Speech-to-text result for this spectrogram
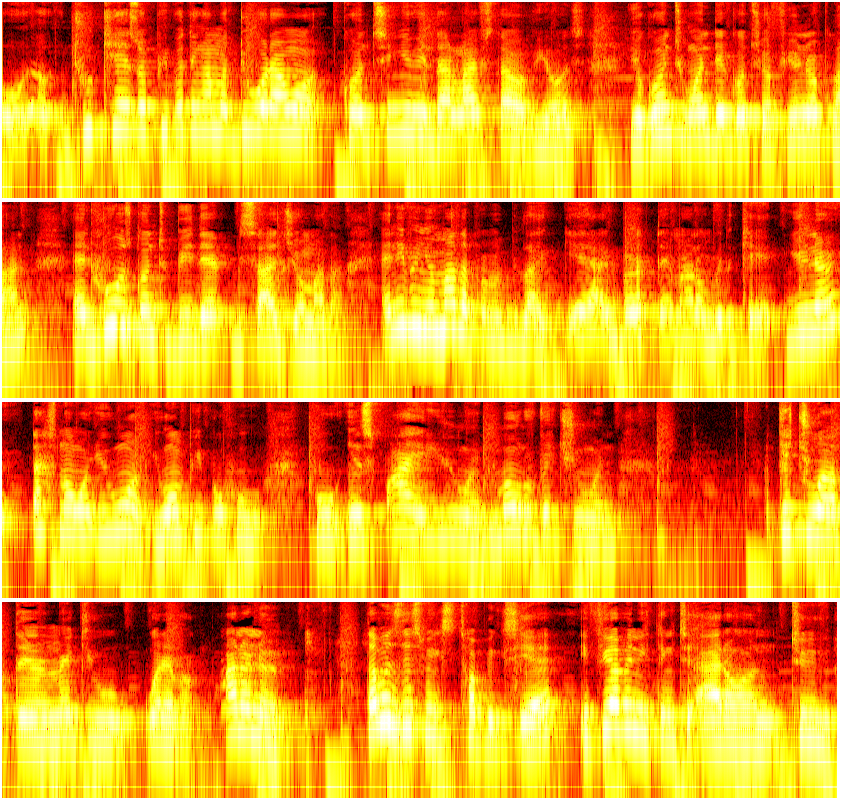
who cares what people think? I'm gonna do what I want. Continue in that lifestyle of yours. You're going to one day go to a funeral plan, and who's going to be there besides your mother? And even your mother probably like, yeah, I birthed them. I don't really care. You know, that's not what you want. You want people who who inspire you and motivate you and get you out there and make you whatever. I don't know that was this week's topics yeah? If you have anything to add on to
